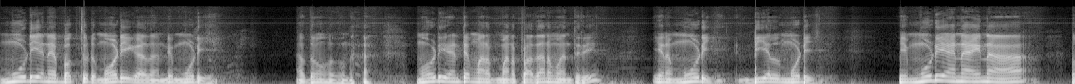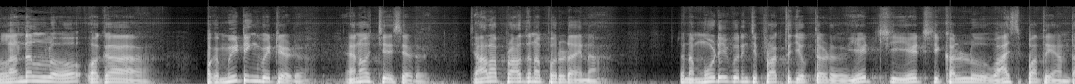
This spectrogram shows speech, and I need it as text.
మూడి అనే భక్తుడు మోడీ కాదండి మూడి. అర్థమవుతుందా? మోడీ అంటే మన మన ప్రధానమంత్రి. ఈయన మోడీ డిఎల్ మోడీ. ఈ మోడీ అనే ఆయన లండన్లో ఒక ఒక మీటింగ్ పెట్టాడు. అనౌన్స్ చేశాడు. చాలా ప్రార్థన పరుడు ఆయన నా మోడీ గురించి ప్రాక్త చెప్తాడు. ఏడ్చి ఏడ్చి కళ్ళు వాసిపోతాయి అంట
